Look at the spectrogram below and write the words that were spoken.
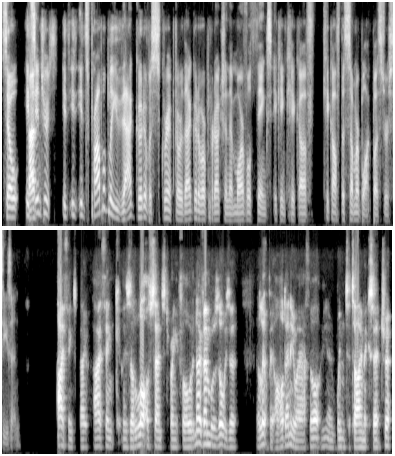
So it's interest. It, it, it's probably that good of a script or that good of a production that Marvel thinks it can kick off kick off the summer blockbuster season. I think so. I think there's a lot of sense to bring it forward. November was always a, a little bit odd anyway. I thought, you know, winter time, etc.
